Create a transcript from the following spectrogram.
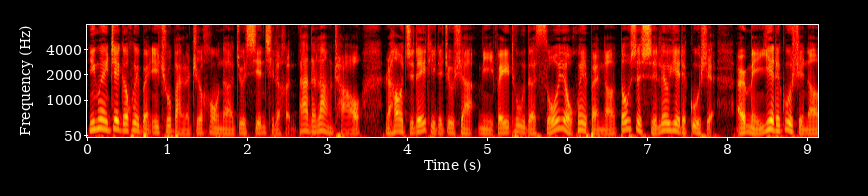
因为这个绘本一出版了之后呢，就掀起了很大的浪潮。然后值得一提的就是啊，米菲兔的所有绘本呢都是十六页的故事，而每一页的故事呢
